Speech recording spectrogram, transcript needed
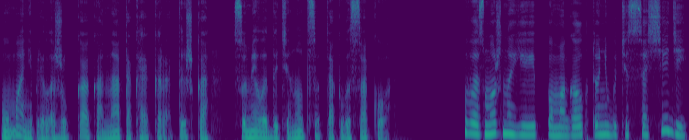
Ума не приложу, как она, такая коротышка, сумела дотянуться так высоко — «Возможно, ей помогал кто-нибудь из соседей»,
